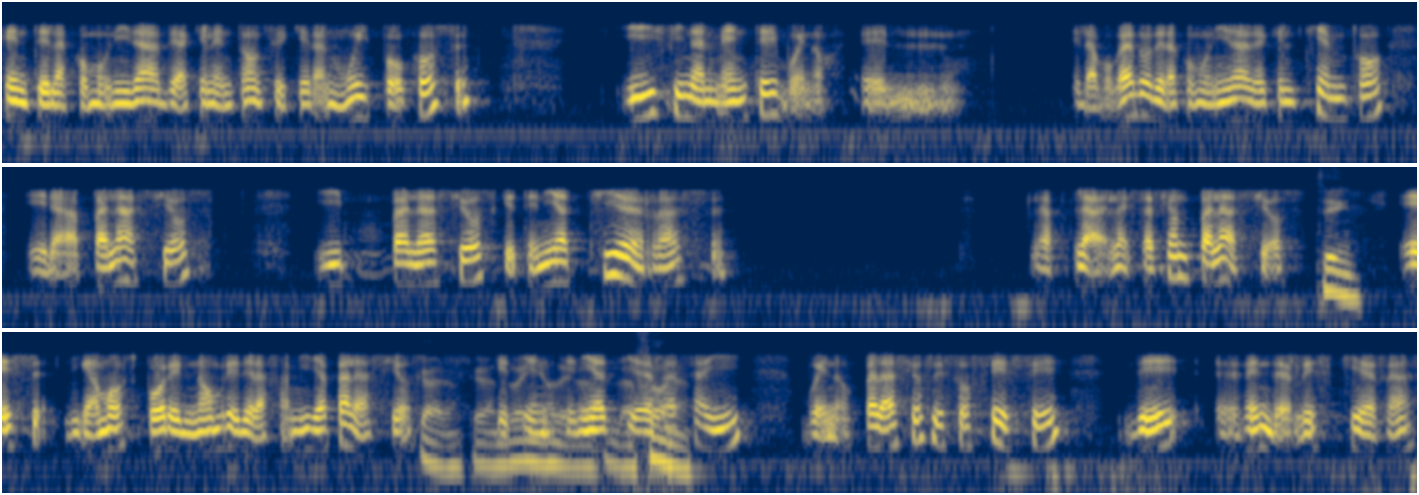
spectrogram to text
gente de la comunidad de aquel entonces que eran muy pocos y finalmente, bueno, el, el abogado de la comunidad de aquel tiempo era Palacios y Palacios que tenía tierras, la, la, la estación Palacios sí, es, digamos, por el nombre de la familia Palacios, claro, que que ten- de tenía la, tierras ahí. Bueno, Palacios les ofrece de eh, venderles tierras,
